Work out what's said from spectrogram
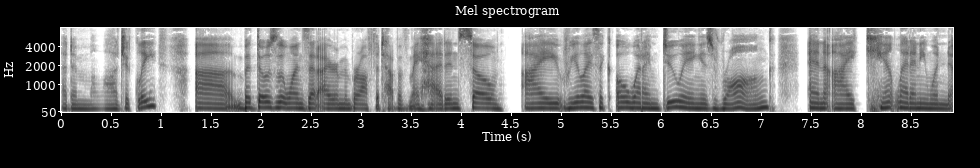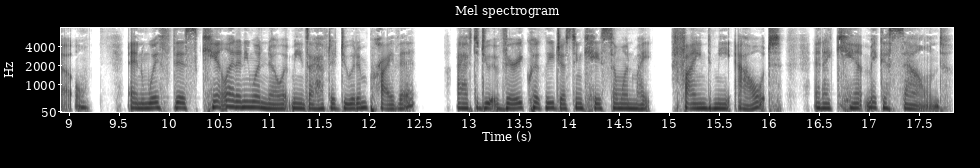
etymologically, um, but those are the ones that I remember off the top of my head. And so I realized, like, oh, what I'm doing is wrong, and I can't let anyone know. And with this, can't let anyone know, it means I have to do it in private. I have to do it very quickly just in case someone might find me out, and I can't make a sound.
